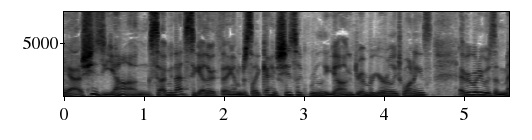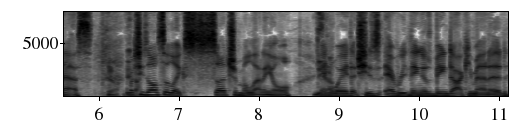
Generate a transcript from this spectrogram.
Yeah. she's young. So I mean, that's the other thing. I'm just like, guys, she's like really young. Do you remember your early twenties? Everybody was a mess. Yeah. But Yeah. she's also like such a millennial in a way that she's everything is being documented.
